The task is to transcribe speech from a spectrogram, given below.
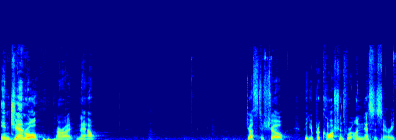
In general, all right, now, just to show that your precautions were unnecessary,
